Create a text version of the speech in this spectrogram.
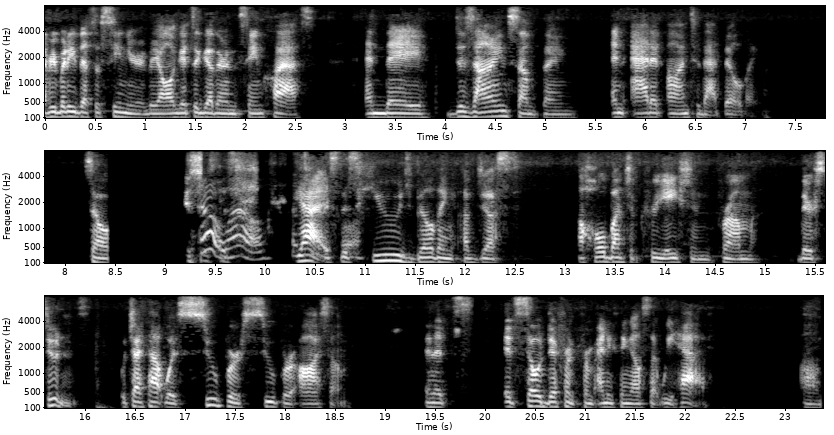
everybody that's a senior they all get together in the same class and they design something and add it onto that building. So it's just Oh this wow. That's yeah, really it's this huge building of just a whole bunch of creation from their students, which I thought was super, super awesome. And it's it's so different from anything else that we have. Um,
